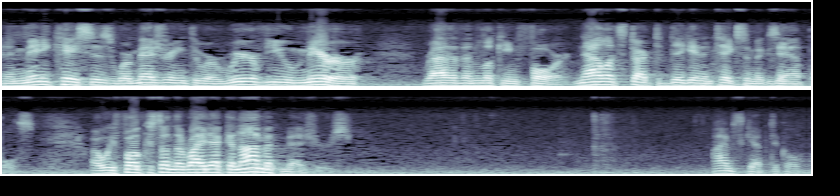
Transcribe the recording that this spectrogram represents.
and in many cases, we're measuring through a rear view mirror rather than looking forward. Now let's start to dig in and take some examples. Are we focused on the right economic measures? I'm skeptical.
